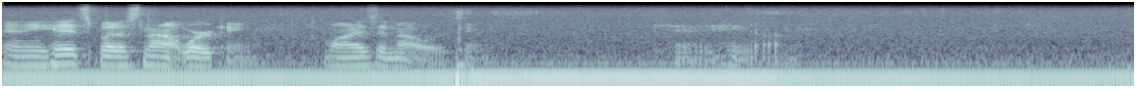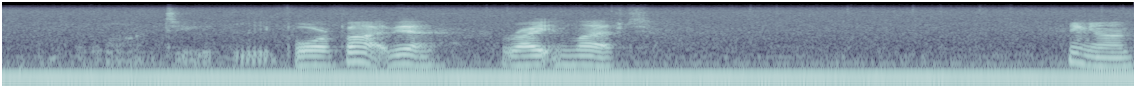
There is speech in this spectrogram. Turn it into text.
and he hits but it's not working. Why is it not working okay hang on. One two three four five yeah. Right and left. Hang on.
